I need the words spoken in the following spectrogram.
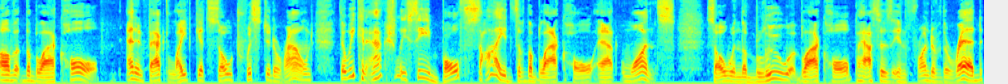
of the black hole. And in fact, light gets so twisted around that we can actually see both sides of the black hole at once. So when the blue black hole passes in front of the red,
